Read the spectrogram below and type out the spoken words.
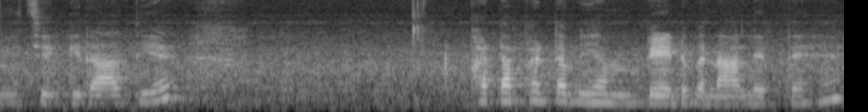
नीचे गिरा दिए। फटाफट अभी हम बेड बना लेते हैं।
